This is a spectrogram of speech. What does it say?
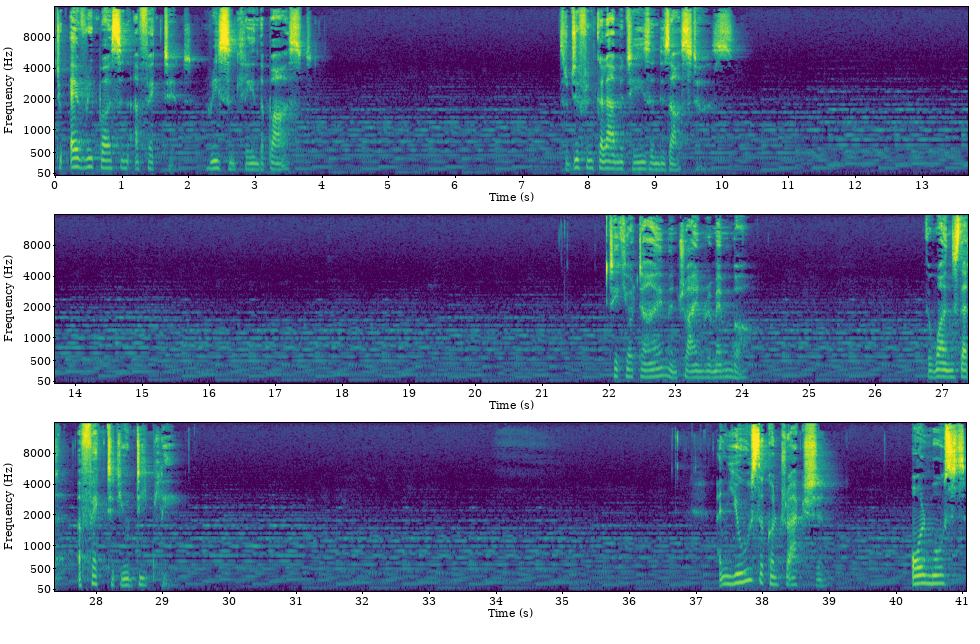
to every person affected recently in the past through different calamities and disasters. Take your time and try and remember the ones that affected you deeply. And use the contraction almost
